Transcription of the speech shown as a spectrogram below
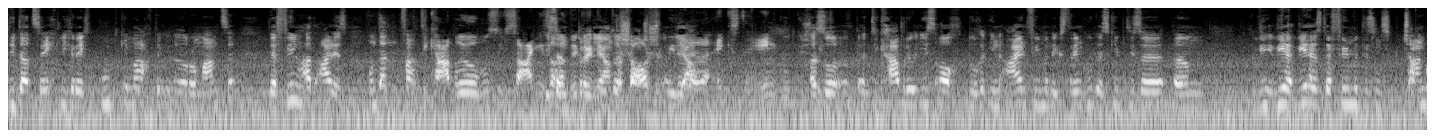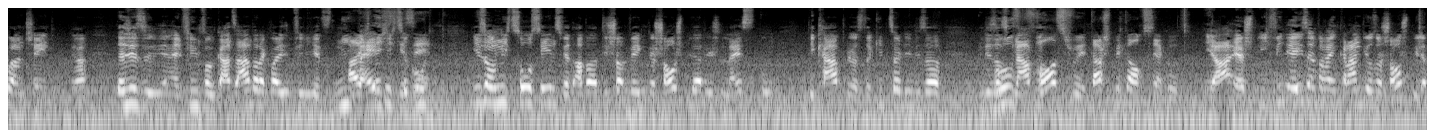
die tatsächlich recht gut gemachte äh, Romanze. Der Film hat alles. Und dann DiCaprio, muss ich sagen, ist, Ist ein ein brillanter Schauspieler, Schauspieler, der extrem gut gespielt Also äh, DiCaprio ist auch durch, in allen Filmen extrem gut. Es gibt diese, ähm, wie, wie, wie heißt der Film mit diesem Django Unchained? Ja, das ist ein Film von ganz anderer Qualität, finde ich jetzt nie, weit nicht nicht, so gut. Ist auch nicht so sehenswert, aber die, wegen der schauspielerischen Leistung DiCaprios, da gibt es halt in dieser, in dieser Wolf Sklaven... Wall Street, da spielt er auch sehr gut. Ja, er, ich finde, er ist einfach ein grandioser Schauspieler.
